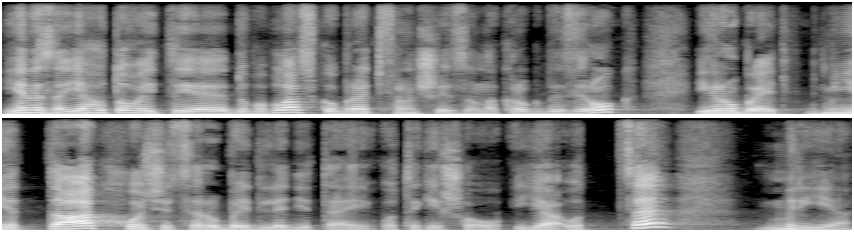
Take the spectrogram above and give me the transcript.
Я не знаю, я готова йти до Поплавського, брати франшизу на крок до зірок і робити. Мені так хочеться робити для дітей. От шоу. Я от це мрія.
